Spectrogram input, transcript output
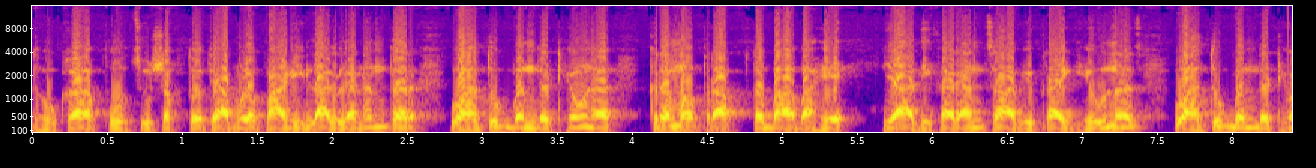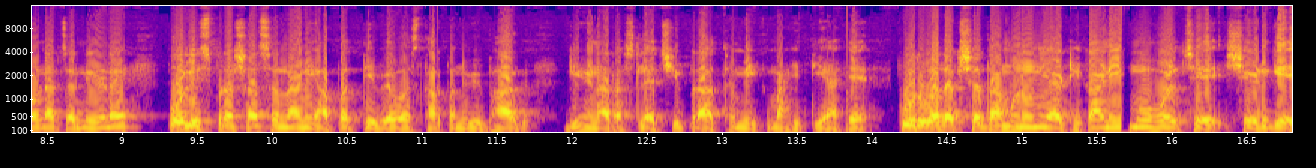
धोका पोहोचू शकतो. त्यामुळे पाणी लागल्यानंतर वाहतूक बंद ठेवणं क्रमप्राप्त बाब आहे. या अधिकाऱ्यांचा अभिप्राय घेऊनच वाहतूक बंद ठेवण्याचा निर्णय पोलीस प्रशासन आणि आपत्ती व्यवस्थापन विभाग घेणार असल्याची प्राथमिक माहिती आहे. पूर्वदक्षता म्हणून या ठिकाणी मोहोळचे शेडगे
